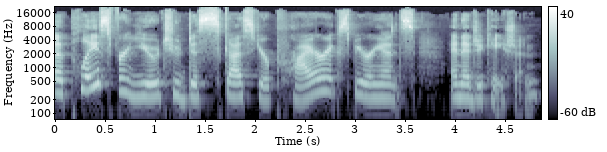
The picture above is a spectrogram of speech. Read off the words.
a place for you to discuss your prior experience and education.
